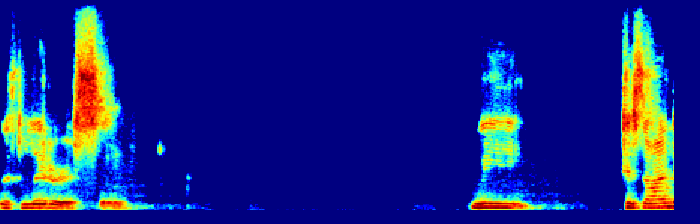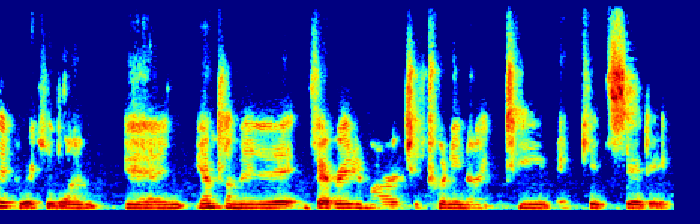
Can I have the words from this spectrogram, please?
with literacy. We designed the curriculum and implemented it in February to March of 2019 at Kid City.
